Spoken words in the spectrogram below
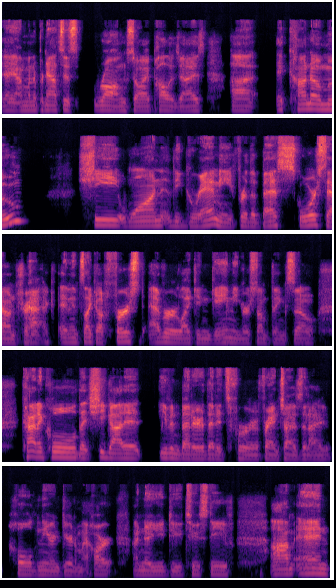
I'm gonna pronounce this wrong, so I apologize. Uh, Economou. She won the Grammy for the best score soundtrack, and it's like a first ever, like in gaming or something. So, kind of cool that she got it. Even better that it's for a franchise that I hold near and dear to my heart. I know you do too, Steve. Um, and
